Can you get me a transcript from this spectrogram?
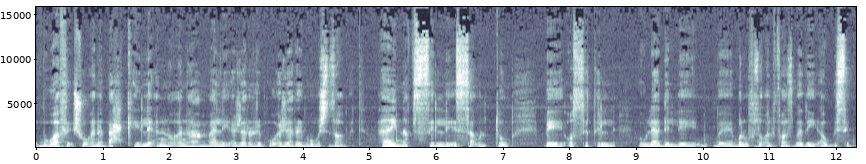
بوافق شو أنا بحكي لأنه أنا عمالي أجرب وأجرب ومش ظابط. هاي نفس اللي إسا قلته بقصة الأولاد اللي بلفظوا ألفاظ بذيئة أو بسبوا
